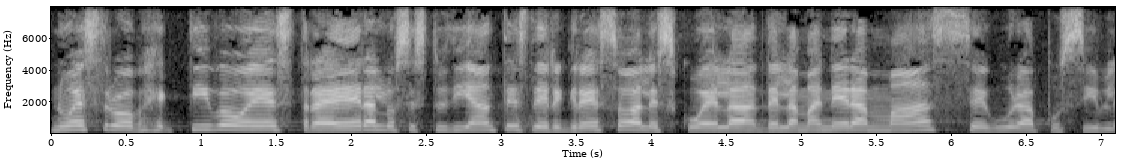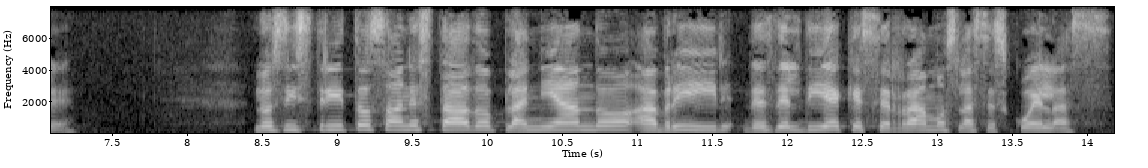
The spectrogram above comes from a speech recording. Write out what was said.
Nuestro objetivo es traer a los estudiantes de regreso a la escuela de la manera más segura posible. Los distritos han estado planeando abrir desde el día que cerramos las escuelas.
